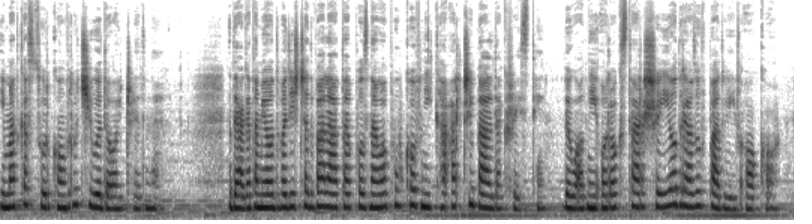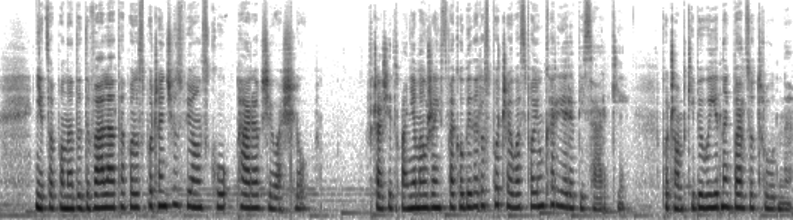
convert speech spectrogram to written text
i matka z córką wróciły do ojczyzny. Gdy Agata miała 22 lata, poznała pułkownika Archibalda Christie. Był od niej o rok starszy i od razu wpadł jej w oko. Nieco ponad dwa lata po rozpoczęciu związku para wzięła ślub. W czasie trwania małżeństwa kobieta rozpoczęła swoją karierę pisarki. Początki były jednak bardzo trudne.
